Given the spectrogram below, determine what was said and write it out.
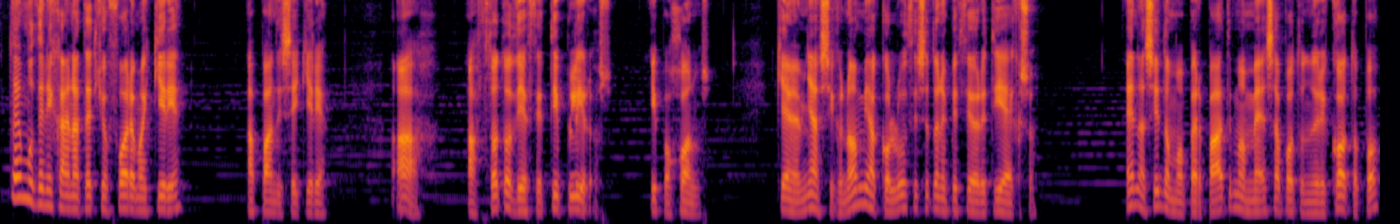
Ποτέ μου δεν είχα ένα τέτοιο φόρεμα, κύριε, απάντησε η κυρία. Αχ, αυτό το διευθετεί πλήρως, είπε ο Χόλμς, και με μια συγνώμη ακολούθησε τον επιθεωρητή έξω. Ένα σύντομο περπάτημα μέσα από τον ρικότοπο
